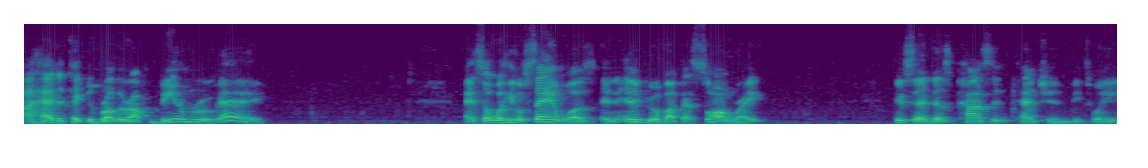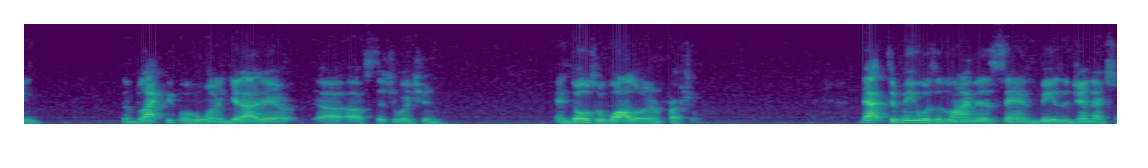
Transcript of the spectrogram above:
I had to take the brother out for being rude. Hey. And so what he was saying was in an interview about that song, right? He said there's constant tension between the black people who want to get out of their uh, uh, situation and those who wallow in oppression. That to me was a line in the sand, me as a Gen Xer.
